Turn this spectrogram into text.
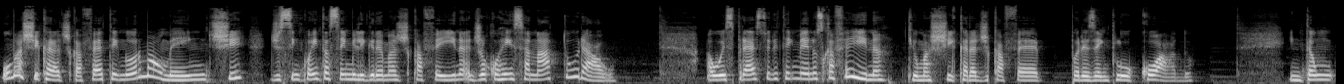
Uma xícara de café tem normalmente de 50 a 100 miligramas de cafeína de ocorrência natural. O expresso ele tem menos cafeína que uma xícara de café, por exemplo, coado. Então,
